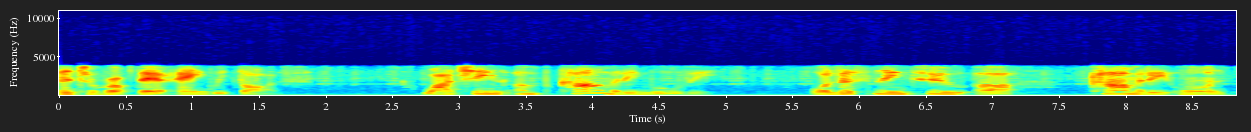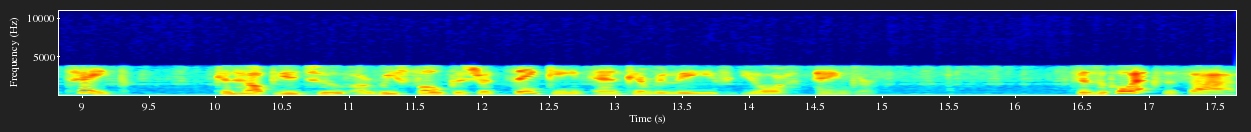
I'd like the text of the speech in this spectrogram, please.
interrupt their angry thoughts. Watching a comedy movie or listening to a comedy on tape can help you to uh, refocus your thinking and can relieve your anger. Physical exercise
